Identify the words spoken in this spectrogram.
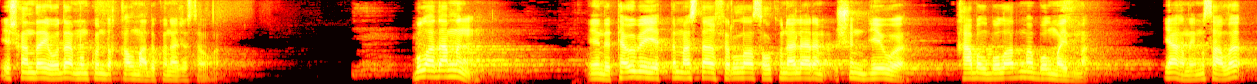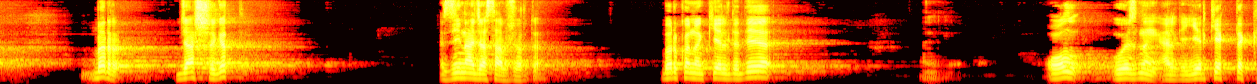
Ешқандай ода мүмкіндік қалмады күнә жасауға. Бұл адамның енді тәубе еттім астағфирулла сол күнәларым үшін деуі қабыл болады ма болмайды ма? Яғни мысалы бір жас жігіт зина жасап жүрді. Бір күні келді де ол өзінің әлгі еркектік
